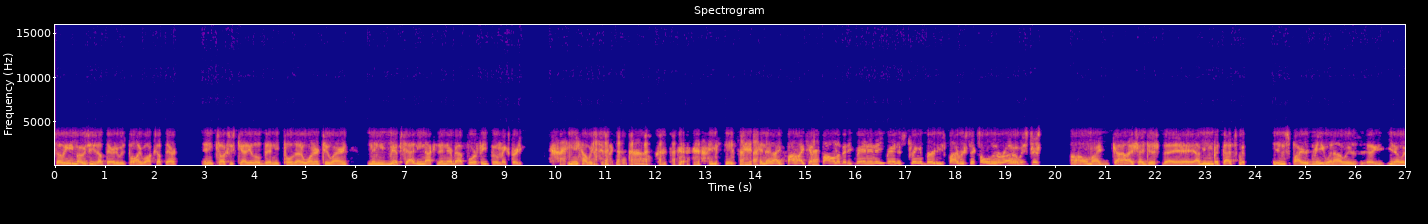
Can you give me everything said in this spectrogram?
So he moseys up there to his ball. He walks up there and he talks to his caddy a little bit and he pulls out a one or two iron and then he rips that and he knocks it in there about four feet, boom, makes birdie. I mean, I was just like, wow. I mean, and then I follow, I kept following and he ran in, he ran a string of birdies, five or six holes in a row. It was just, oh my gosh, I just, uh, I mean, but that's what inspired me when I was, uh, you know, a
